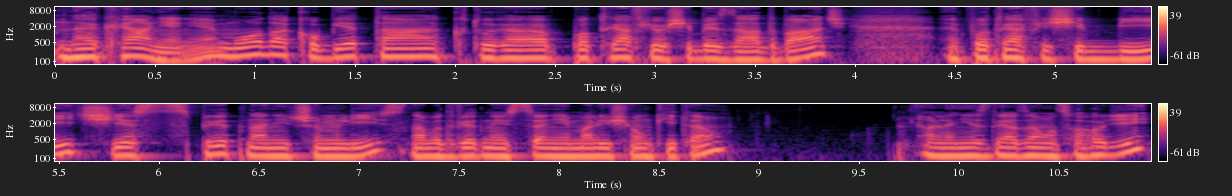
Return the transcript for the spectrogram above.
na ekranie, nie? Młoda kobieta, która potrafi o siebie zadbać, potrafi się bić, jest sprytna niczym lis, nawet w jednej scenie ma lisią kitę ale nie zdradzam o co chodzi.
